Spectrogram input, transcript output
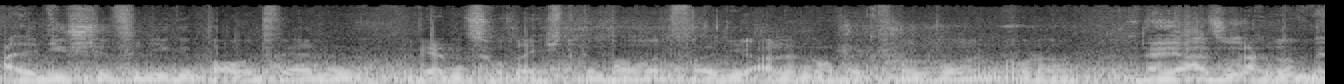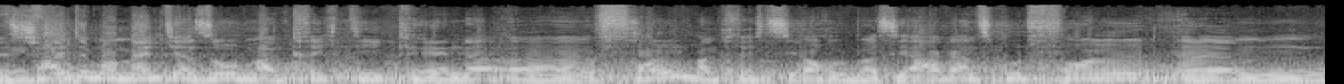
all die Schiffe, die gebaut werden, werden zurecht gebaut, weil die alle noch wegfahren wollen? Oder? Naja, also, also es scheint im Moment ja so, man kriegt die Kähne äh, voll, man kriegt sie auch übers Jahr ganz gut voll. Ähm,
